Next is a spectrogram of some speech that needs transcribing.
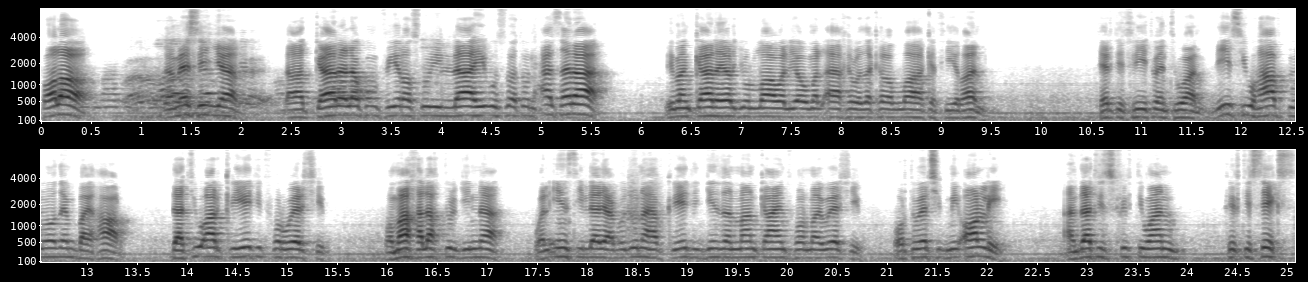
Follow the messenger. لقد كان لكم في رسول الله أسوة حسنة لمن كان يرجو الله واليوم الآخر وذكر الله كثيرا 33:21 This you have to know them by heart that you are created for worship وما خلقت الجن والإنس إلا ليعبدون I have created jinns and mankind for my worship or to worship me only and that is 51 56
